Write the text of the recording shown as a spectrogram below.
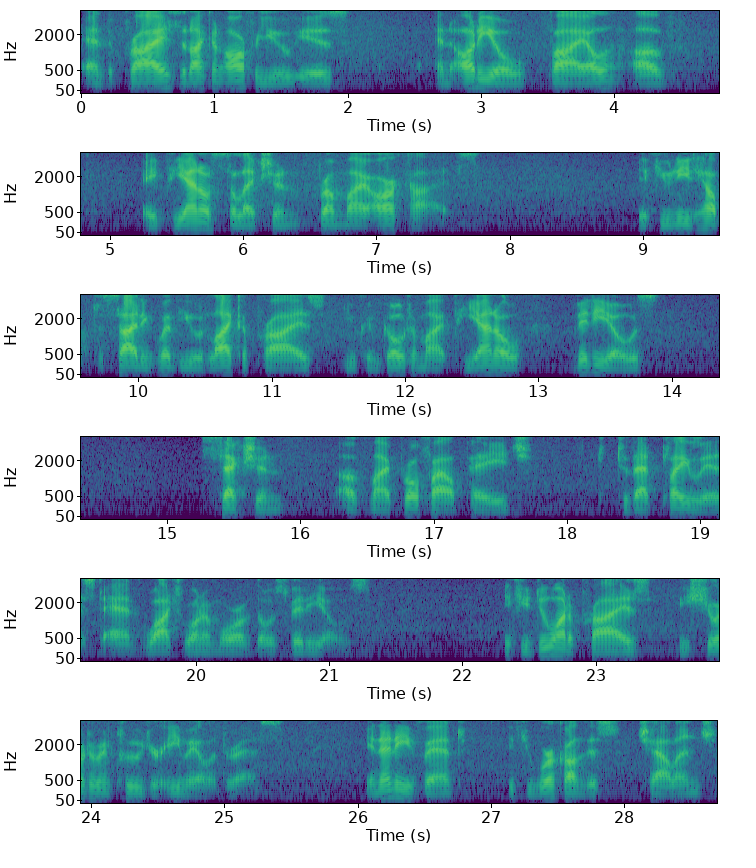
And the prize that I can offer you is an audio file of a piano selection from my archives. If you need help deciding whether you would like a prize, you can go to my piano videos section of my profile page to that playlist and watch one or more of those videos. If you do want a prize, be sure to include your email address. In any event, if you work on this challenge,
